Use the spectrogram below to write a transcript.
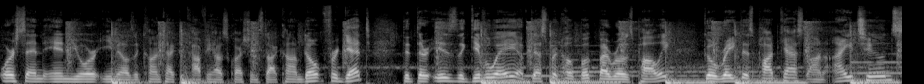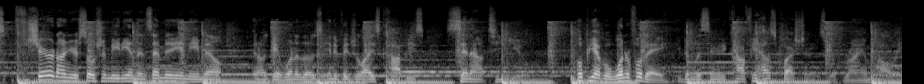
or send in your emails at contact at coffeehousequestions.com. Don't forget that there is the giveaway of Desperate Hope book by Rose Pauly. Go rate this podcast on iTunes, share it on your social media, and then send me an email, and I'll get one of those individualized copies sent out to you. Hope you have a wonderful day. You've been listening to Coffee House Questions with Ryan Pauly.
